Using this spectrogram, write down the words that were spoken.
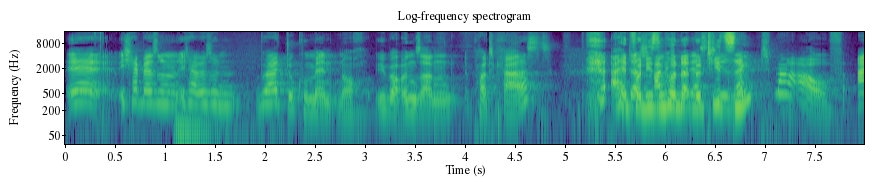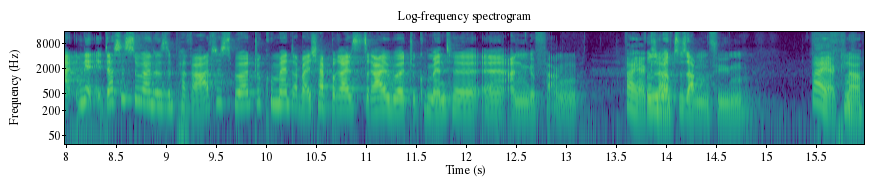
Äh, ich habe ja so ein, ich habe ja so ein Word-Dokument noch über unseren Podcast. Ein von diesen schreibe ich 100 mir das Notizen. Direkt mal auf. Ah, nee, das ist sogar ein separates Word-Dokument, aber ich habe bereits drei Word-Dokumente äh, angefangen. War ja Muss ich mal klar. zusammenfügen. War ja klar.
